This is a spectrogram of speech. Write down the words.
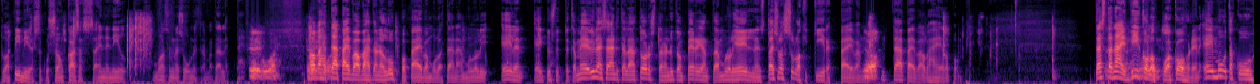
tuo pimiössä, kun se on kasassa ennen iltaa. Mulla on semmoinen suunnitelma tälle päivälle. Ei huono. Mä oon vähän, tämä päivä on vähän tämmöinen luppopäivä mulla tänään. Mulla oli eilen, ei pystyttykään. Me yleensä äänitellään torstaina, nyt on perjantai. Mulla oli eilen, taisi olla sullakin kiirepäivä. Joo. Nyt tämä päivä on vähän helpompi. Tästä näin, viikonloppua kohden. Ei muuta kuin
